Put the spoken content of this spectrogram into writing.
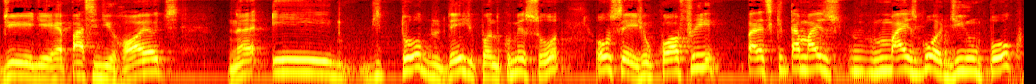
de, de repasse de royalties, né, e de todo, desde quando começou, ou seja, o cofre parece que está mais, mais gordinho um pouco,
